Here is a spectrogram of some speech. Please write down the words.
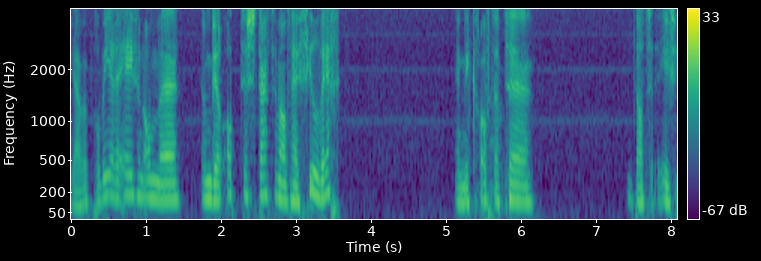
Ja, we proberen even om uh, hem weer op te starten, want hij viel weg. En ik geloof dat uh, dat is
